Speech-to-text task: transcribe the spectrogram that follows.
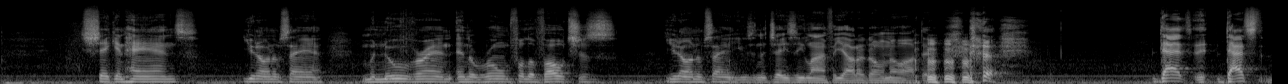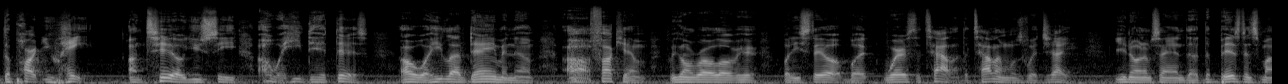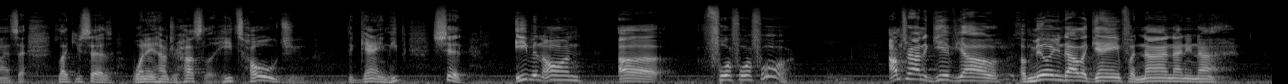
shaking hands, you know what I'm saying? Maneuvering in a room full of vultures. You know what I'm saying? Using the Jay Z line for y'all that don't know out there. that's that's the part you hate until you see, oh well he did this. Oh well he left Dame and them. Oh fuck him. we gonna roll over here. But he still but where's the talent? The talent was with Jay. You know what I'm saying? The the business mindset. Like you said, one eight hundred hustler. He told you the game. He shit. Even on uh four four four. I'm trying to give y'all a million dollar game for nine ninety nine.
